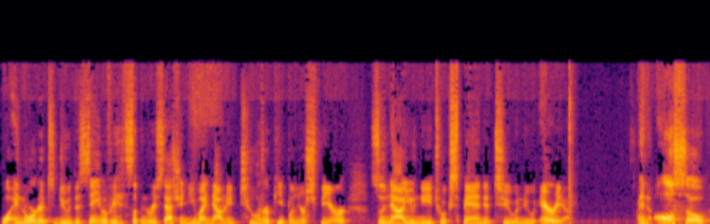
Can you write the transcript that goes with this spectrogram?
well, in order to do the same, if we slip into recession, you might now need 200 people in your sphere. So now you need to expand it to a new area. And also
